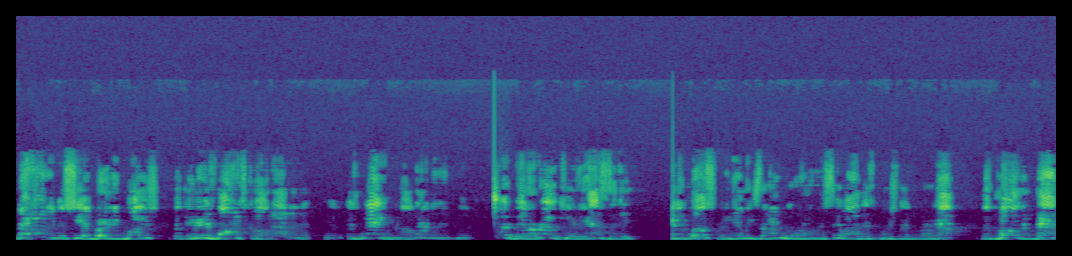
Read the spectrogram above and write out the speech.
not only to see a burning bush, but to hear his voice called out in it his name called out of that book. It would have been a real curiosity. And it was for him. He said, I'm going on to see why this bush didn't burn out. But more than that,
